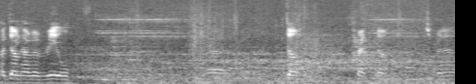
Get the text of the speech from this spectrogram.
I don't have a real uh, dump threat though. Spread out.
